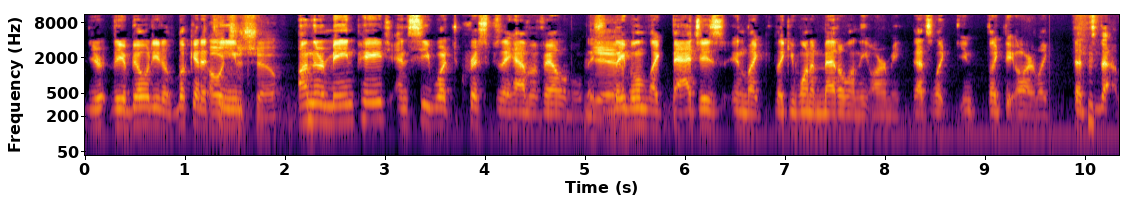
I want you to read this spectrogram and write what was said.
your, the ability to look at a Oh, team on their main page and see what crisps they have available. They Yeah. should label them like badges in like like you want a medal in the army. That's like in, like they are like that's that.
